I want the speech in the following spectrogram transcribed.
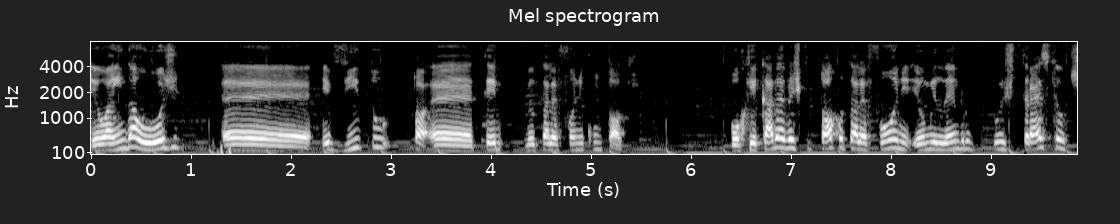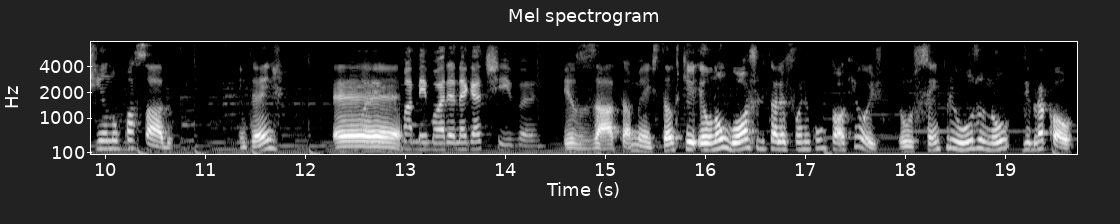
eu ainda hoje é, evito é, ter meu telefone com toque. Porque cada vez que toco o telefone, eu me lembro do estresse que eu tinha no passado. Entende? É... Uma memória negativa. Exatamente. Tanto que eu não gosto de telefone com toque hoje. Eu sempre uso no Vibracol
